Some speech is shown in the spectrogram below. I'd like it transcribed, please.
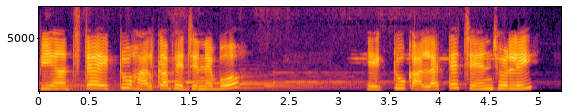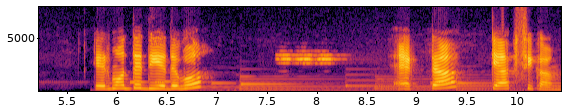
পেঁয়াজটা একটু হালকা ভেজে নেব। একটু কালারটা চেঞ্জ হলেই এর মধ্যে দিয়ে দেব একটা ক্যাপসিকাম।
